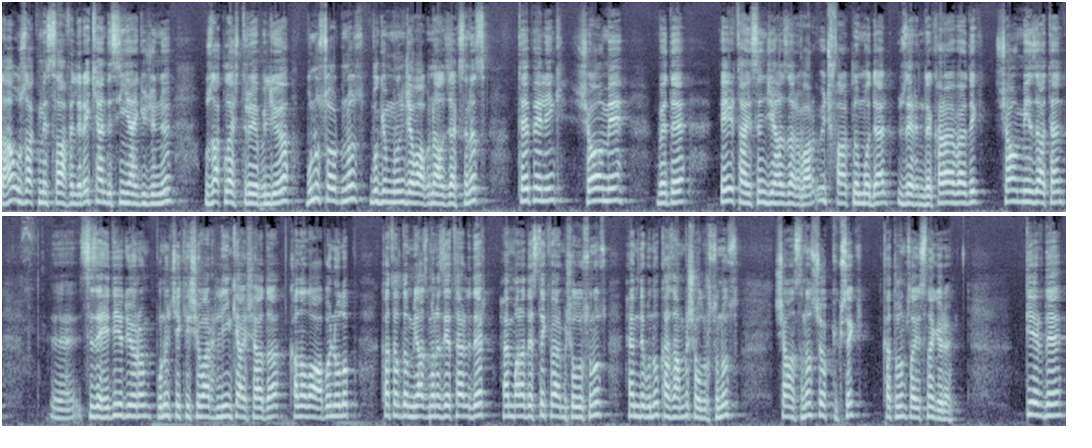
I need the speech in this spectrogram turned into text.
daha uzak mesafelere kendi sinyal gücünü uzaklaştırabiliyor? Bunu sordunuz. Bugün bunun cevabını alacaksınız. TP-Link, Xiaomi ve de AirTice'ın cihazları var. 3 farklı model üzerinde karar verdik. Xiaomi zaten size hediye ediyorum. Bunun çekilişi var. Linki aşağıda. Kanala abone olup katıldığım yazmanız yeterlidir. Hem bana destek vermiş olursunuz hem de bunu kazanmış olursunuz. Şansınız çok yüksek katılım sayısına göre. Diğeri de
